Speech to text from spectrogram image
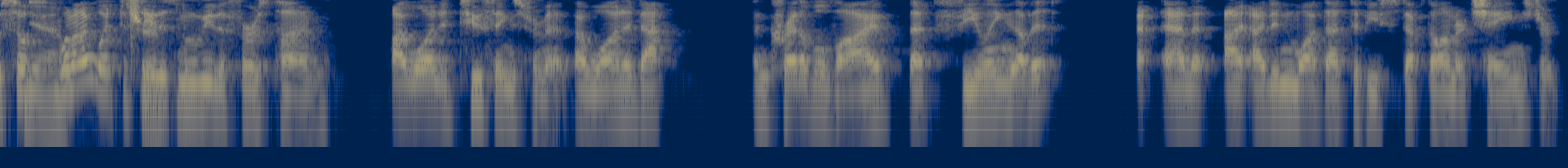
So Yeah, when I went to true. see this movie the first time, I wanted two things from it. I wanted that incredible vibe, that feeling of it. And I, I didn't want that to be stepped on or changed or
